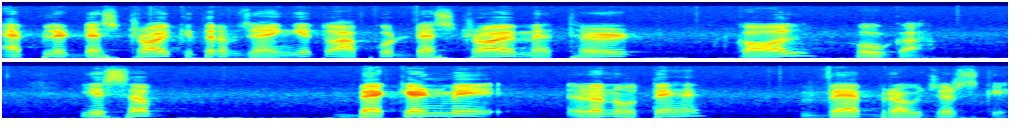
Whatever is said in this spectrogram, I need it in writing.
एपलेट डिस्ट्रॉय की तरफ़ जाएँगे तो आपको डिस्ट्रॉय मेथड कॉल होगा। ये सब बैकएंड में रन होते हैं वेब ब्राउज़र्स के।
